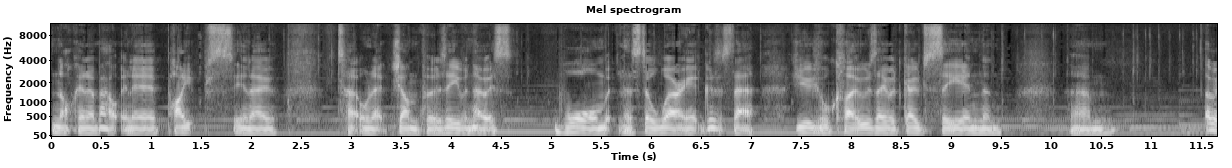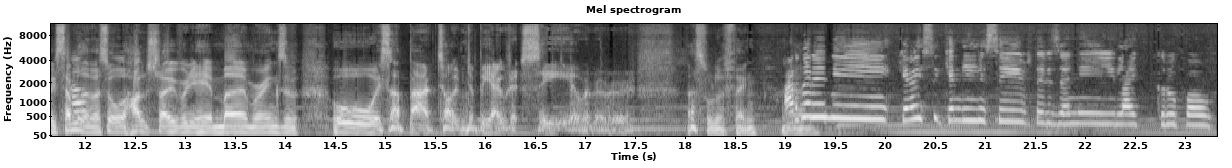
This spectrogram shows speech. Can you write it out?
knocking about in here, pipes, you know, turtleneck jumpers, even though it's warm, they're still wearing it because it's their usual clothes they would go to sea in. And, um, I mean, some of them are sort of hunched over and you hear murmurings of, oh, it's a bad time to be out at sea, that sort of thing. Are there any? Can I see? Can you see if there is any like group of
